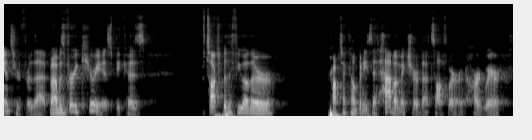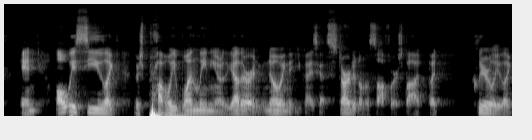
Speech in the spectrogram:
answer for that. But I was very curious because I've talked with a few other prop tech companies that have a mixture of that software and hardware, and always see like there's probably one leaning or the other, and knowing that you guys got started on the software spot, but clearly like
